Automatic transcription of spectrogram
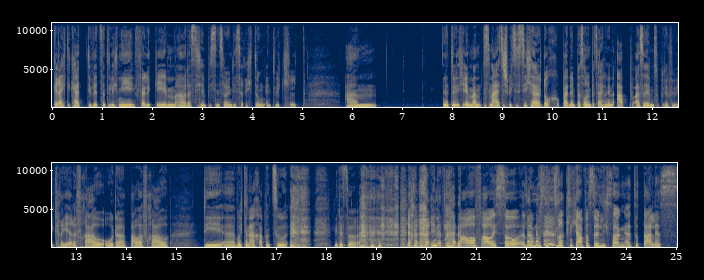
Gerechtigkeit, die wird es natürlich nie völlig geben, aber dass sich ein bisschen so in diese Richtung entwickelt. Ähm, natürlich eben, ähm, das meiste spielt sich sicher doch bei den Personenbezeichnungen ab, also eben so Begriffe wie Karrierefrau oder Bauerfrau die, äh, wo ich dann auch ab und zu wieder so ja. Bauerfrau ist so, da muss ich jetzt wirklich auch persönlich sagen, ein totales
